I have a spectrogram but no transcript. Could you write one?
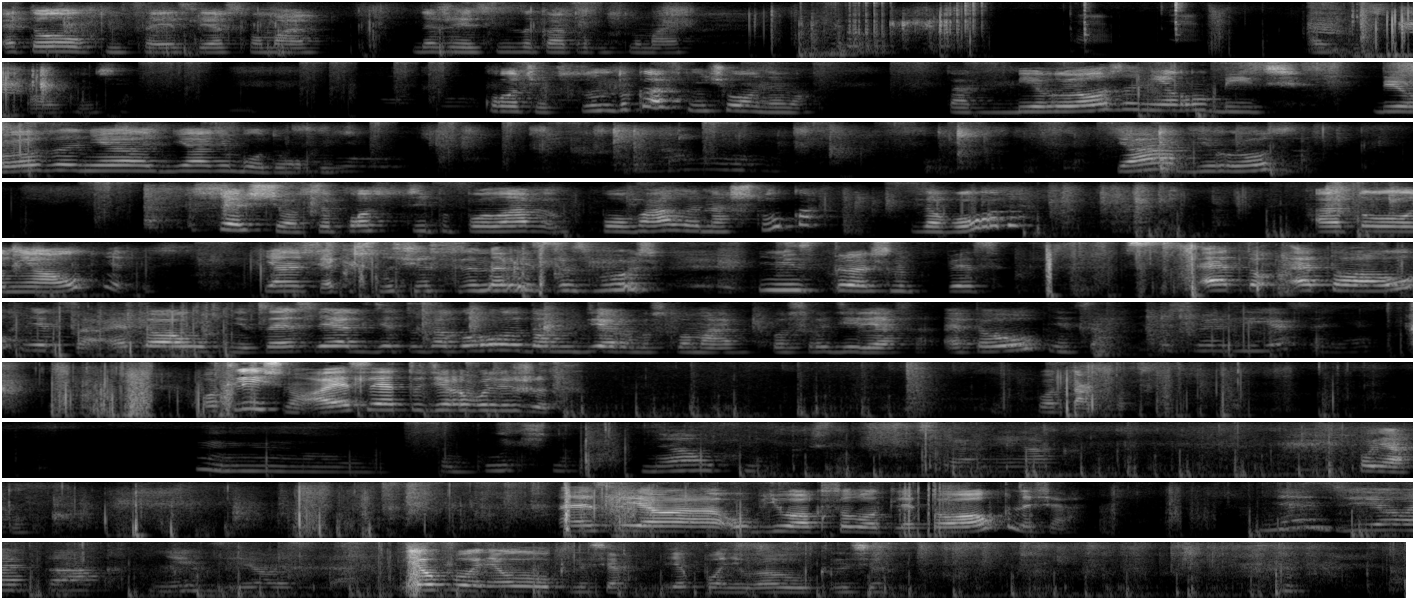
Это окница, если я сломаю. Даже если закатку сломаю. Короче, в сундуках ничего нема. Так, березы не рубить. Березы не, я не буду рубить. Я берез. Це що? Це просто типу полав... повалена штука за городом? А то не аукнет? Я на всякий случай сценариста сброшу. Мне страшно, пипец. Это, это аукнется, это аукнется. Если я где-то за городом дерево сломаю посреди леса, это аукнется? Посреди леса, ні. Отлично. А если это дерево лежит? Вот так вот. Ну, обично. Не аукне. Це ніяк. Понятно. А если я убью аксолотля, то аукнется? Делай так. Не делай так. Я понял, аукнется. Я понял, аукнется.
